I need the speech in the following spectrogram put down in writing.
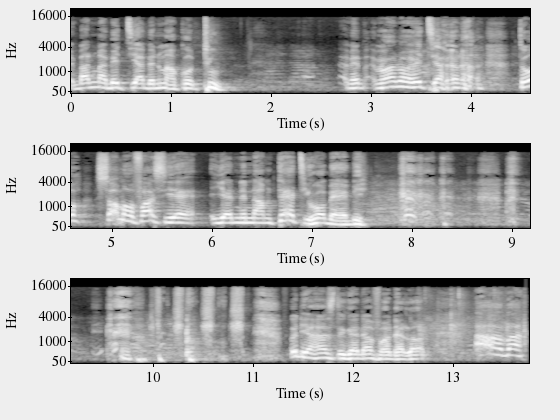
me ban my beti abenu mako two. Me ban my beti To some of us here, ye nenam 30 ho baby. Put your hands together for the Lord. However,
